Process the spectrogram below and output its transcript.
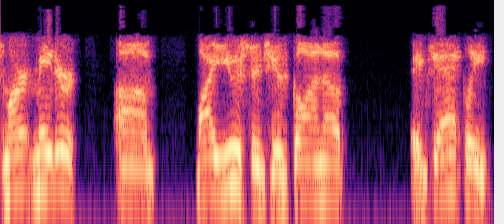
smart meter, um, my usage has gone up exactly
